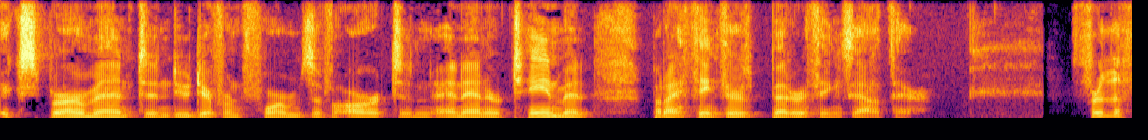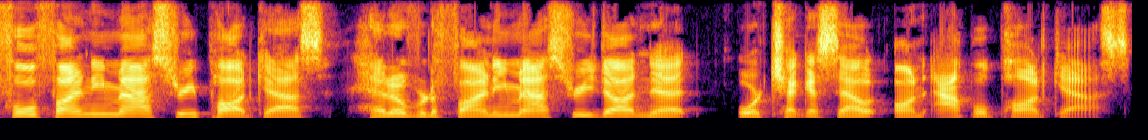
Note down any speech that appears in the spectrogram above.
experiment and do different forms of art and, and entertainment. But I think there's better things out there. For the full Finding Mastery podcast, head over to findingmastery.net or check us out on Apple Podcasts.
